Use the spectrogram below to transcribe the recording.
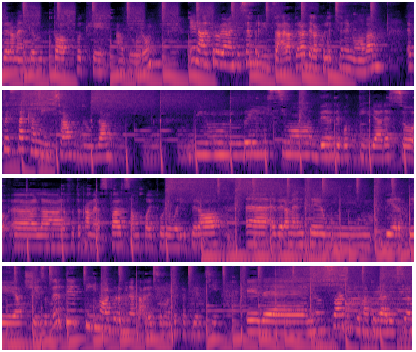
veramente un top che adoro. E l'altro ovviamente sempre di Zara, però della collezione nuova, è questa camicia blusa di un bellissimo verde bottiglia. Adesso eh, la, la, fotocamera sfalsa un po' i colori però eh, è veramente un verde acceso. Verde pino albero di Natale insomma per capirci. Ed è non so di che materiale sia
